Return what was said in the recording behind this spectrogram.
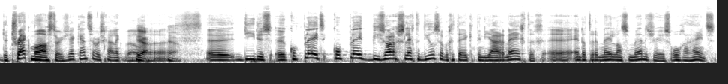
de Trackmasters. Jij kent ze waarschijnlijk wel. Ja, ja. die dus eh, compleet, compleet bizar slechte deals hebben getekend in de jaren 90. Eh, en dat er een Nederlandse manager is, Olga Heins,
